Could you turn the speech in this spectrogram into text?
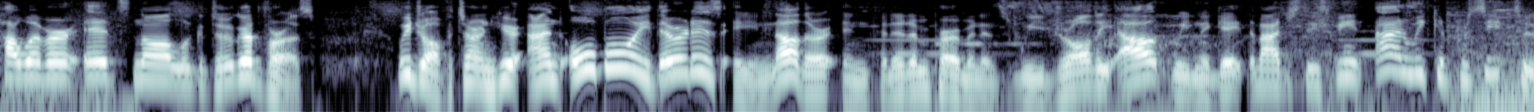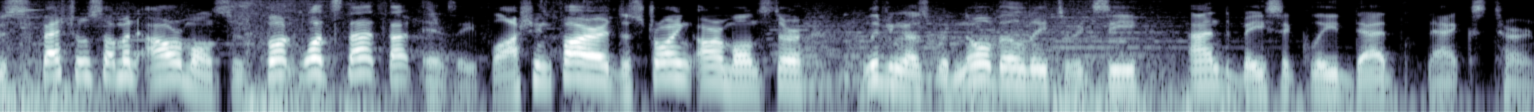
However, it's not looking too good for us. We draw for turn here, and oh boy, there it is, another Infinite Impermanence. We draw the out, we negate the Majesty's Fiend, and we can proceed to special summon our monsters. But what's that? That is a Flashing Fire, destroying our monster, leaving us with no ability to exceed, and basically dead next turn.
